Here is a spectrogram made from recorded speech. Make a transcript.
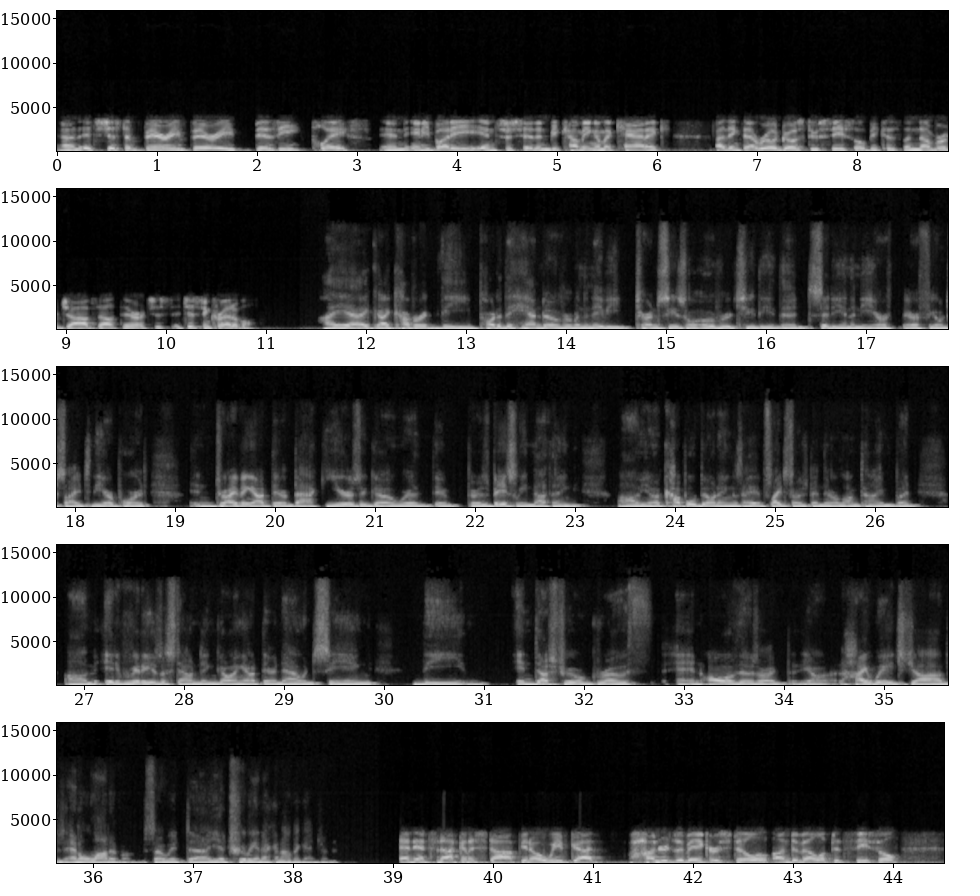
and it's just a very very busy place. And anybody interested in becoming a mechanic I think that road goes through Cecil because the number of jobs out there, it's just it's just incredible. I, uh, I covered the part of the handover when the Navy turned Cecil over to the the city and then the air, airfield side to the airport. And driving out there back years ago, where there, there was basically nothing. Uh, you know, a couple buildings. I, Flightstar's been there a long time, but um, it really is astounding going out there now and seeing the industrial growth and all of those are you know high wage jobs and a lot of them. So it uh, yeah, truly an economic engine. And it's not going to stop. You know, we've got hundreds of acres still undeveloped at Cecil.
